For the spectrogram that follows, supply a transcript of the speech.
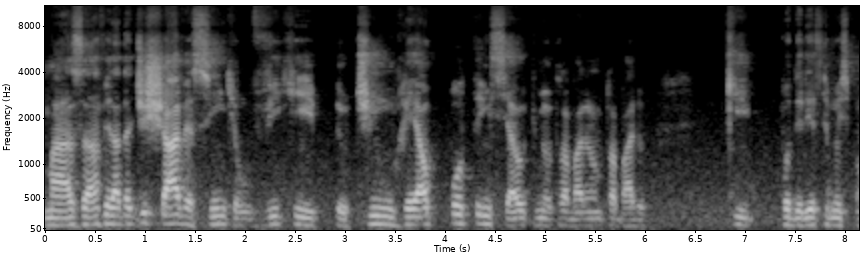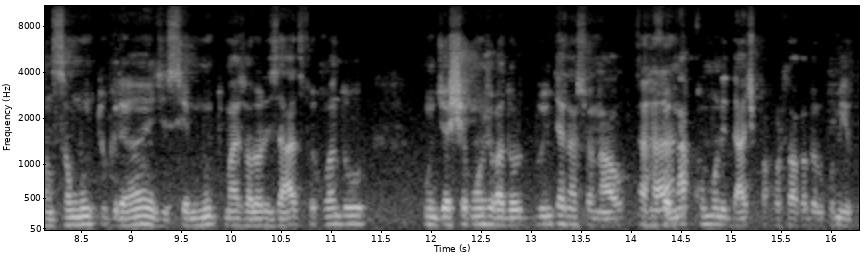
Mas a virada de chave, assim, que eu vi que eu tinha um real potencial, que o meu trabalho era um trabalho que poderia ter uma expansão muito grande, ser muito mais valorizado, foi quando um dia chegou um jogador do Internacional, que Aham. foi na comunidade para cortar o cabelo comigo.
